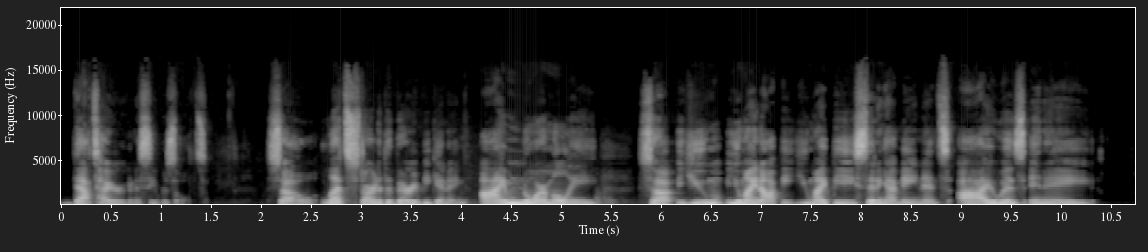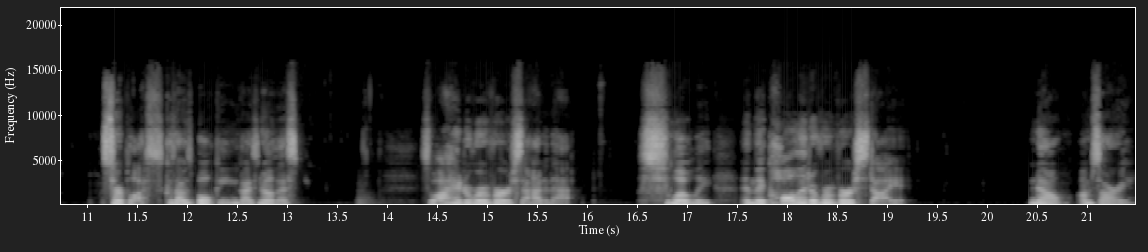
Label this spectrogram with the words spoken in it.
That's how you're going to see results. So let's start at the very beginning. I'm normally so you you might not be. You might be sitting at maintenance. I was in a surplus because I was bulking. You guys know this. So I had to reverse out of that slowly. And they call it a reverse diet. No, I'm sorry.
